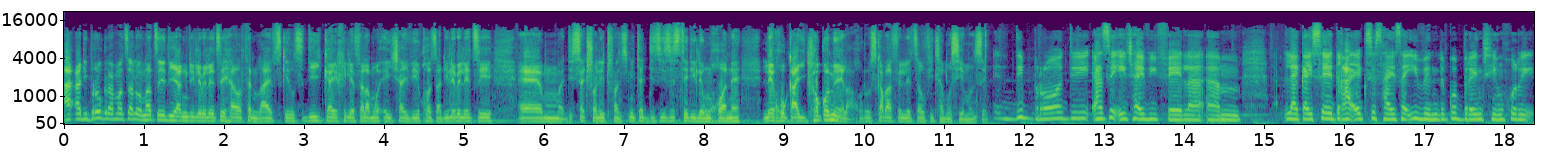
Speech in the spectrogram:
a a diprograma tsa lona tse di yang di lebeletse health and life skills di ikaegile fela mo hiv kgotsa di lebeletse um di-sexually transmitted diseases tse di leng gone le go ka itlhokomela gore o se ka ba feleletsa o fitlha mo seemong seo. Di broad as hiv fela um like i said ra exercise even le ko branching gore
